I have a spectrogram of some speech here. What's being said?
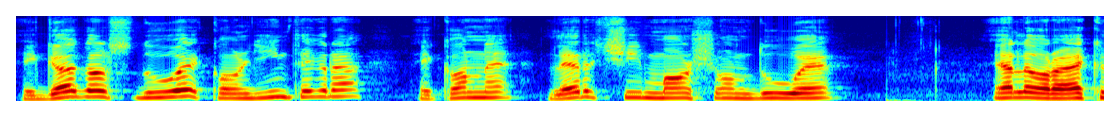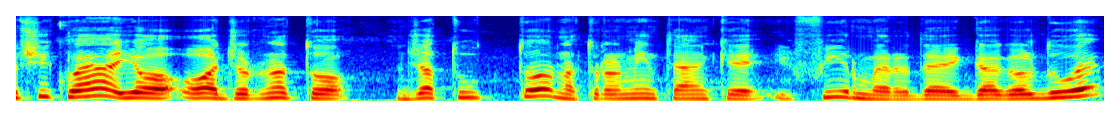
i Goggles 2, con gli Integra e con l'RC Motion 2. E allora eccoci qua, io ho aggiornato già tutto, naturalmente anche il firmware del Goggle 2.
